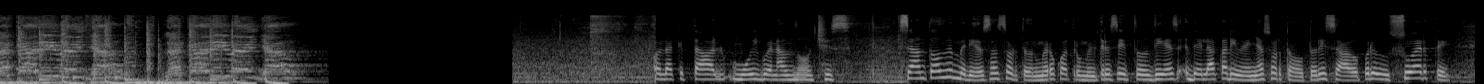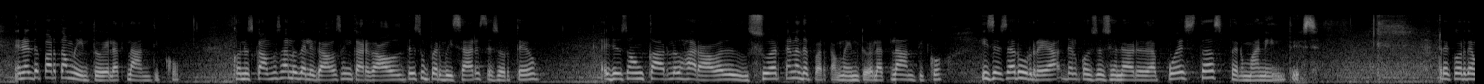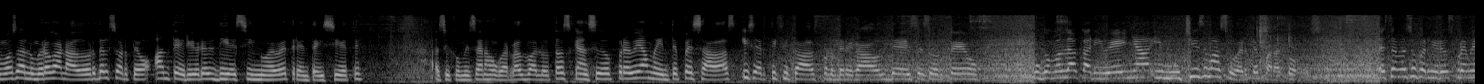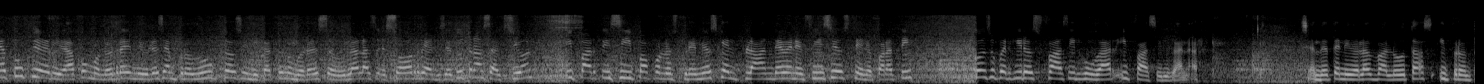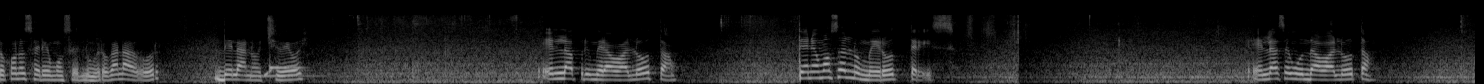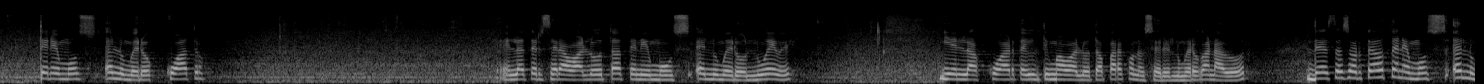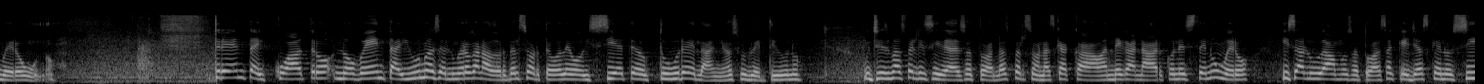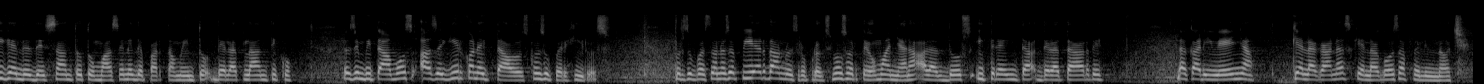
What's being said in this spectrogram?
La caribeña, la caribeña. Hola, ¿qué tal? Muy buenas noches. Sean todos bienvenidos al sorteo número 4310 de la caribeña, sorteo autorizado por Suerte en el Departamento del Atlántico. Conozcamos a los delegados encargados de supervisar este sorteo. Ellos son Carlos Jaraba de Dusuerte en el Departamento del Atlántico y César Urrea del concesionario de apuestas permanentes. Recordemos al número ganador del sorteo anterior, el 1937. Así comienzan a jugar las balotas que han sido previamente pesadas y certificadas por delegados de este sorteo. Juguemos la caribeña y muchísima suerte para todos. Este mes Supergiros premia tu fidelidad con bonos redimibles en productos, indica tu número de cédula al asesor, realice tu transacción y participa por los premios que el plan de beneficios tiene para ti. Con Supergiros fácil jugar y fácil ganar. Se han detenido las balotas y pronto conoceremos el número ganador de la noche de hoy en la primera balota. Tenemos el número 3. En la segunda balota tenemos el número 4. En la tercera balota tenemos el número 9. Y en la cuarta y última balota para conocer el número ganador de este sorteo tenemos el número 1. 3491 es el número ganador del sorteo de hoy, 7 de octubre del año 2021. Muchísimas felicidades a todas las personas que acaban de ganar con este número y saludamos a todas aquellas que nos siguen desde Santo Tomás en el departamento del Atlántico. Los invitamos a seguir conectados con Supergiros. Por supuesto no se pierdan nuestro próximo sorteo mañana a las 2 y 30 de la tarde. La caribeña, quien la gana es quien la goza. Feliz noche.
